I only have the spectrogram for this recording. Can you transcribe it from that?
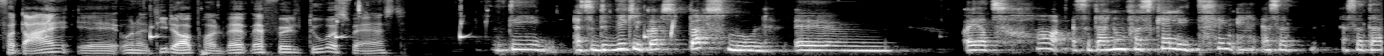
For dig, øh, under dit ophold, hvad, hvad følte du var sværest? Det, altså det er virkelig et godt spørgsmål. Øhm, og jeg tror, altså der er nogle forskellige ting. Altså, altså der,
